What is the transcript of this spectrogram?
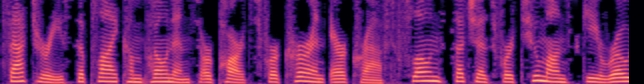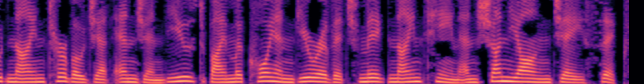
Factories supply components or parts for current aircraft flown such as for Tumansky Road 9 turbojet engine used by Mikoyan Gurevich MiG-19 and Shenyang J-6.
